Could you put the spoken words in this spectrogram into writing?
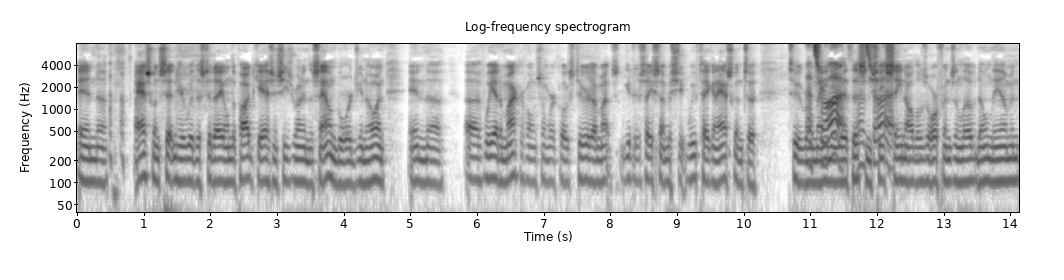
And uh, Ashlyn's sitting here with us today on the podcast, and she's running the soundboard, you know. And and uh, uh, if we had a microphone somewhere close to her, I might get her to say something. But she, we've taken Ashlyn to to Romania right. with us, That's and she's right. seen all those orphans and loved on them, and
